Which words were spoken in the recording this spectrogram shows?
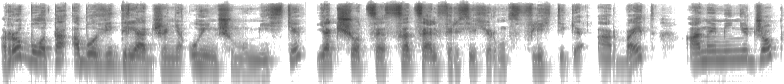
робота або відрядження у іншому місті, якщо це Sozialversicherungspflichtige Arbeit, а не міні-джоб,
